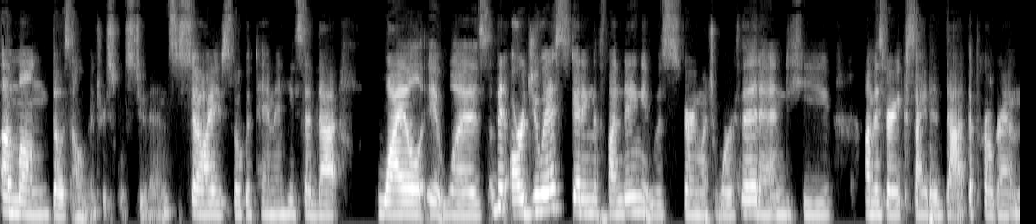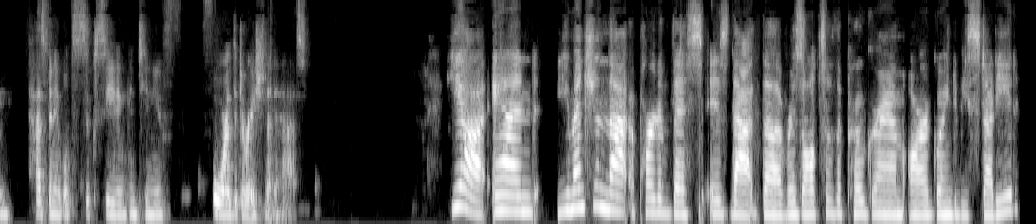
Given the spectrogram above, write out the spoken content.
among those elementary school students. So I spoke with him and he said that while it was a bit arduous getting the funding, it was very much worth it. And he um, is very excited that the program has been able to succeed and continue f- for the duration that it has. Yeah. And you mentioned that a part of this is that the results of the program are going to be studied.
